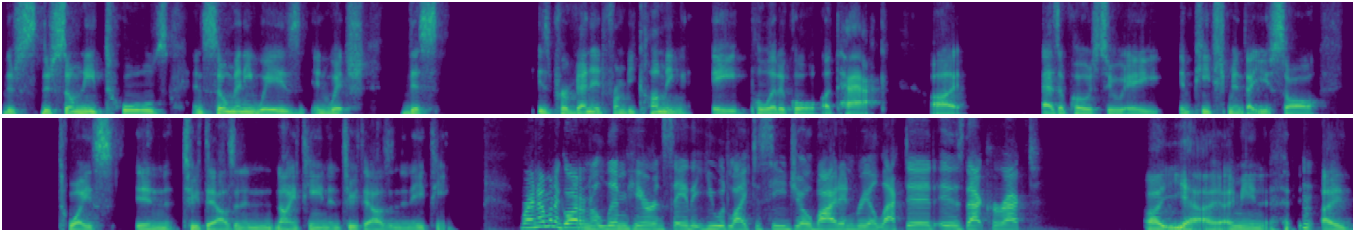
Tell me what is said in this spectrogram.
there's there's so many tools and so many ways in which this is prevented from becoming a political attack. Uh, as opposed to a impeachment that you saw twice in 2019 and 2018. Brian, I'm going to go out on a limb here and say that you would like to see Joe Biden reelected. Is that correct? Uh, yeah, I, I mean, hmm. I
